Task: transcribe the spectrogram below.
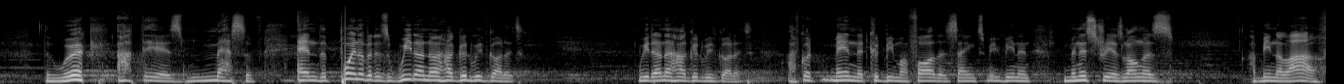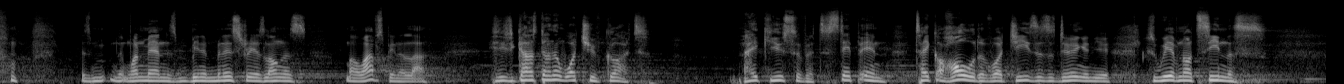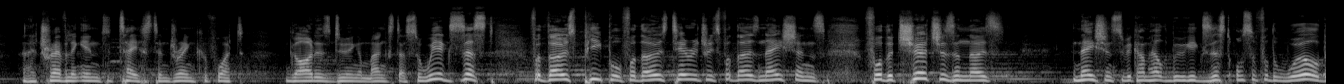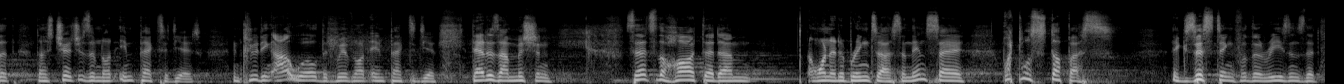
The work out there is massive. And the point of it is, we don't know how good we've got it. We don't know how good we've got it. I've got men that could be my father saying to me, You've been in ministry as long as I've been alive. One man has been in ministry as long as my wife's been alive. He says, You guys don't know what you've got. Make use of it. Step in. Take a hold of what Jesus is doing in you because we have not seen this. And they're traveling in to taste and drink of what God is doing amongst us. So we exist for those people, for those territories, for those nations, for the churches in those nations to become healthy. But we exist also for the world that those churches have not impacted yet, including our world that we have not impacted yet. That is our mission. So that's the heart that. Um, I wanted to bring to us and then say, what will stop us existing for the reasons that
